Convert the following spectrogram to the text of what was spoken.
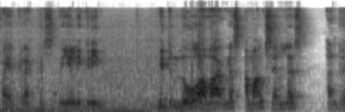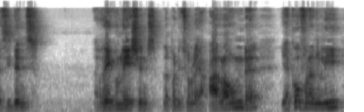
fire crackers really green with low awareness among sellers and residents regulations அதை பற்றி சொல்லலாம் around eco friendly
